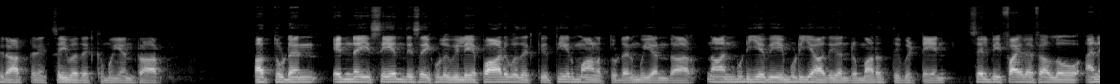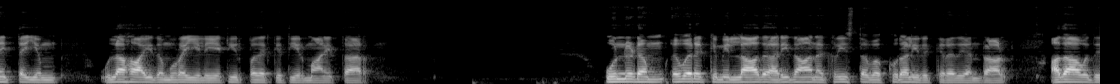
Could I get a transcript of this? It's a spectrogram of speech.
பிரார்த்தனை செய்வதற்கு முயன்றார். அத்துடன் என்னை சேர்ந்திசை குழுவிலே பாடுவதற்கு தீர்மானத்துடன் முயன்றார். நான் முடியவே முடியாது என்று மறுத்து விட்டேன் செல்வி ஃபைலஃபெல்லோ அனைத்தையும் உலகாயுத முறையிலே தீர்ப்பதற்கு தீர்மானித்தார். உன்னிடம் எவருக்கும் இல்லாத அரிதான கிறிஸ்தவ குரல் இருக்கிறது என்றால் அதாவது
